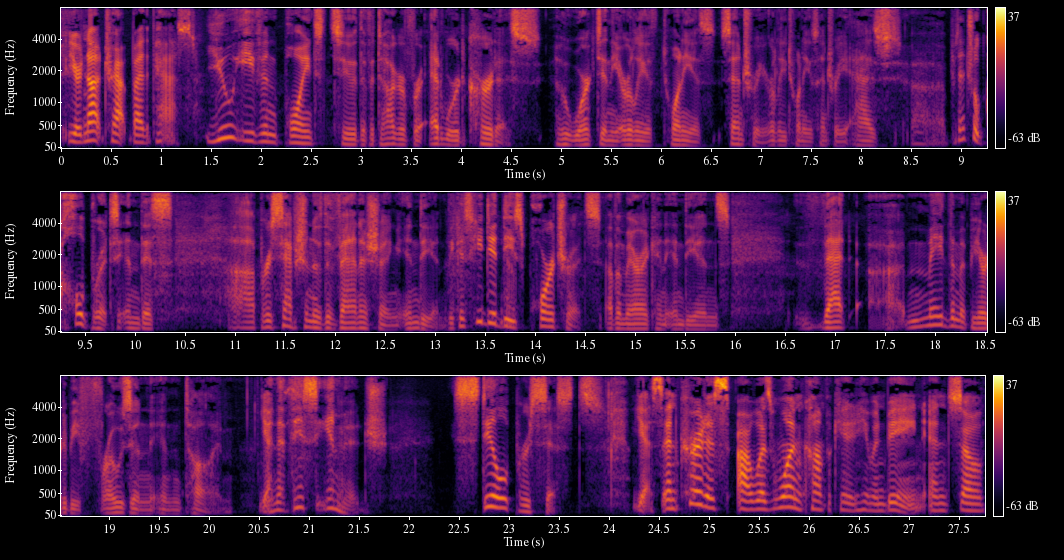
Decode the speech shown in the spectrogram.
You're not trapped by the past. You even point to the photographer Edward Curtis, who worked in the early 20th century, early 20th century, as a potential culprit in this uh, perception of the vanishing Indian, because he did these portraits of American Indians that uh, made them appear to be frozen in time. Yes. And that this image still persists. Yes, and Curtis uh, was one complicated human being, and so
